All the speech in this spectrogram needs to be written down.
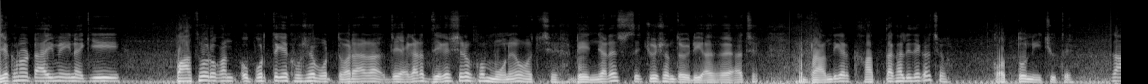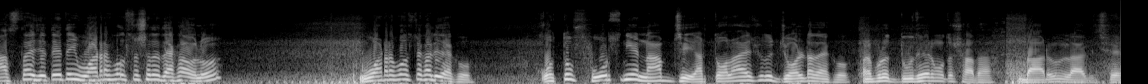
যে কোনো টাইমেই নাকি পাথর ওখান উপর থেকে খসে পড়তে পারে। আর জায়গাটা দেখে সেরকম মনেও হচ্ছে। ডেঞ্জারাস সিচুয়েশন তৈরি হয়ে আছে। ডান দিকের খাতটা খালি দেখেছ? কত নিচুতে। রাস্তায় যেতে যেতে এই ওয়াটারফলসটার সাথে দেখা হলো। ওয়াটারফলসটা খালি দেখো। কত ফোর্স নিয়ে নামছে। আর তলায় শুধু জলটা দেখো। আর পুরো দুধের মতো সাদা। দারুণ লাগছে।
